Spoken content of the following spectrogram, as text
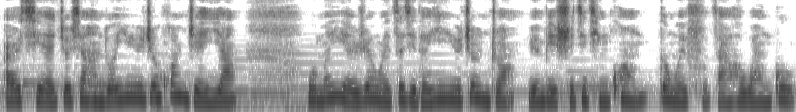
而且，就像很多抑郁症患者一样，我们也认为自己的抑郁症状远比实际情况更为复杂和顽固。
